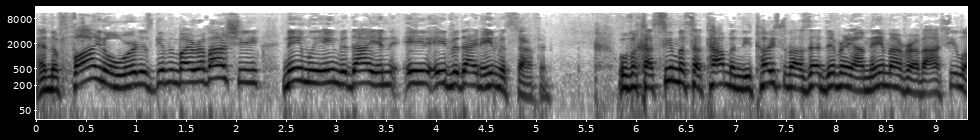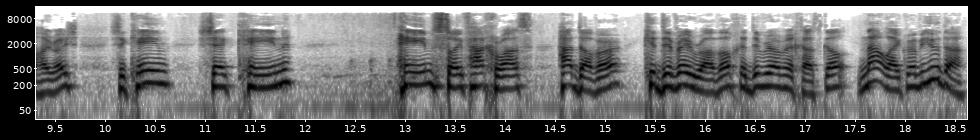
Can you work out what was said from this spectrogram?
And the final word is given by Rav Ashi, namely Ein V'dayin, Ein V'dayin, Ein Mitzdarfen. Uv'chasimas haTalmud nitoisav al zeh divrei Ameimar v'Rav Ashi l'hayrosh shekeim shekein heim soif hachras hadavar kedivrei Rava kedivrei Rav Cheskel, not like Rabbi Yehuda.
